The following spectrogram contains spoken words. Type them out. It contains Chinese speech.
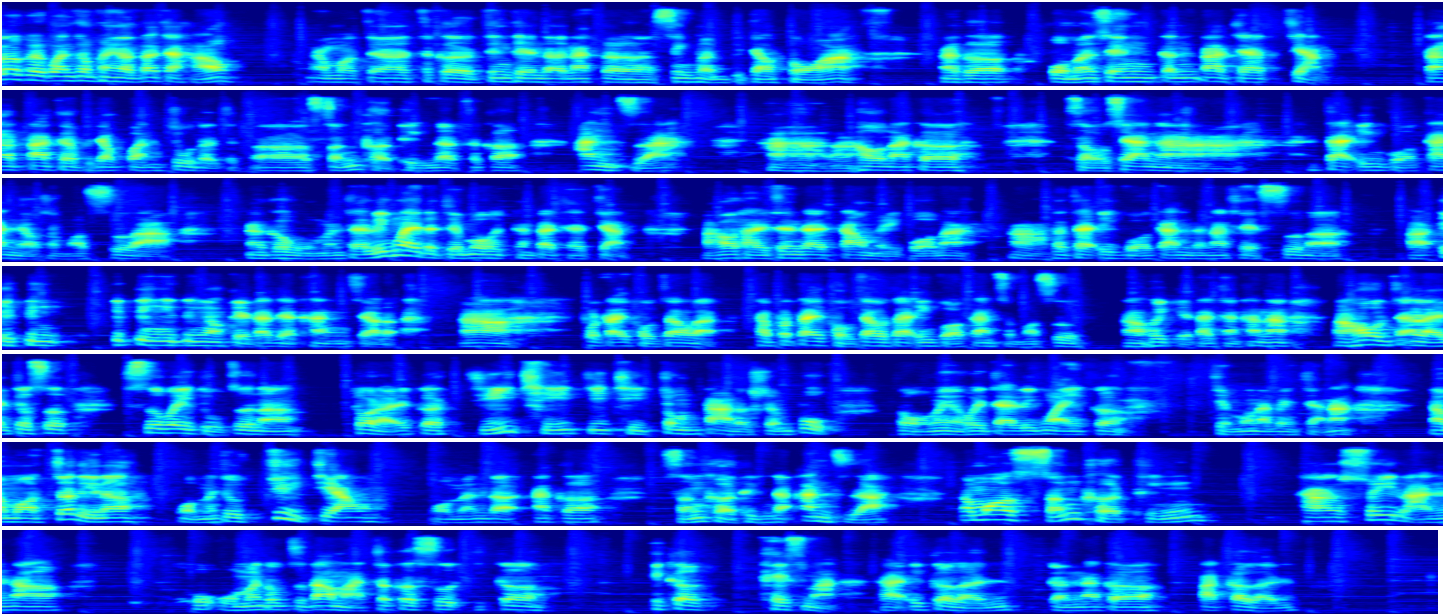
Hello，各位观众朋友，大家好。那么这这个今天的那个新闻比较多啊，那个我们先跟大家讲，大大家比较关注的这个沈可婷的这个案子啊，啊，然后那个首相啊在英国干了什么事啊？那个我们在另外的节目会跟大家讲。然后他现在到美国嘛，啊，他在英国干的那些事呢？啊，一定一定一定要给大家看一下的啊！不戴口罩了，他不戴口罩在英国干什么事啊？会给大家看啊。然后再来就是世卫组织呢做了一个极其极其重大的宣布，我们也会在另外一个节目那边讲啊。那么这里呢，我们就聚焦我们的那个沈可婷的案子啊。那么沈可婷她虽然呢，我我们都知道嘛，这个是一个一个 case 嘛，他一个人跟那个八个人。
